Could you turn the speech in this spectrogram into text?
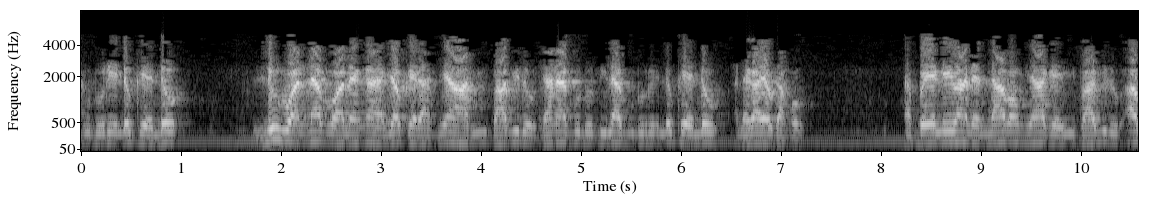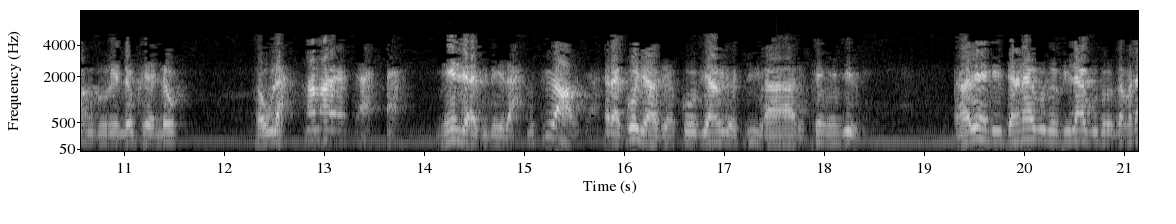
ကုသိုလ်တွေလုပ်ခဲ့လို့ လူဘဝနတ်ဘဝလည်းငါရောက်ခဲ့တာများပြီဘာဖြစ်လို့ဒါနကုသိုလ်သီလကုသိုလ်တွေလုပ်ခဲ့လို့အလကားရောက်တာမဟုတ်အပယ်လေးပါးလည်းလာပေါင်းများခဲ့ပြီဘာဖြစ်လို့အကုသိုလ်တွေလုပ်ခဲ့လို့ဟုတ်လားမှန်ပါရဲ့ဆရာရင်းကြရှိသေးလားမရှိပါဘူးဆရာအဲ့ဒါကိုကြောင်ဆိုကိုပြန်ပြီးတော့ကြည်ပါလို့သင်ရင်ကြည့်ဒါဖြင့်ဒီဒါနကုသိုလ်သီလကုသိုလ်သမထ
